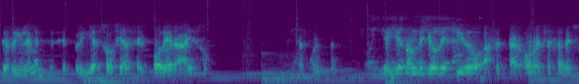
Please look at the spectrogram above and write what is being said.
terriblemente, ¿cierto? Y asocias el poder a eso. ¿Te das cuenta? Y ahí es donde yo decido aceptar o rechazar eso.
